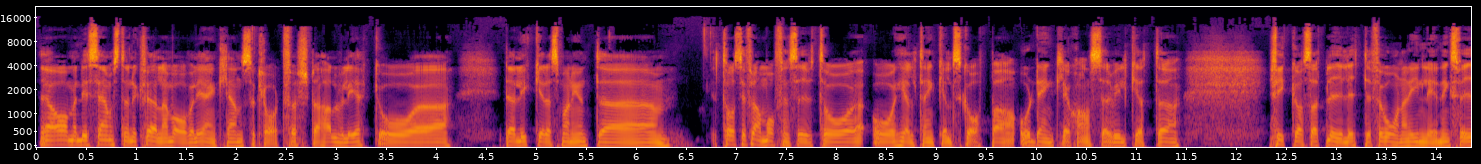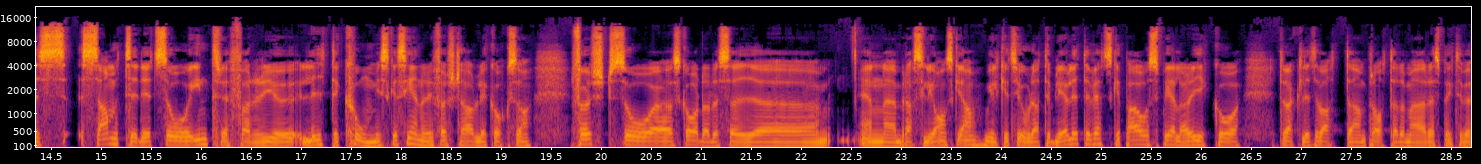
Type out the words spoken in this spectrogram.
Ja, men det sämsta under kvällen var väl egentligen såklart första halvlek och uh, där lyckades man ju inte uh, ta sig fram offensivt och, och helt enkelt skapa ordentliga chanser, vilket eh, fick oss att bli lite förvånade inledningsvis. Samtidigt så inträffade det ju lite komiska scener i första halvlek också. Först så eh, skadade sig eh, en brasilianska, vilket gjorde att det blev lite vätskepaus. Spelare gick och drack lite vatten, pratade med respektive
